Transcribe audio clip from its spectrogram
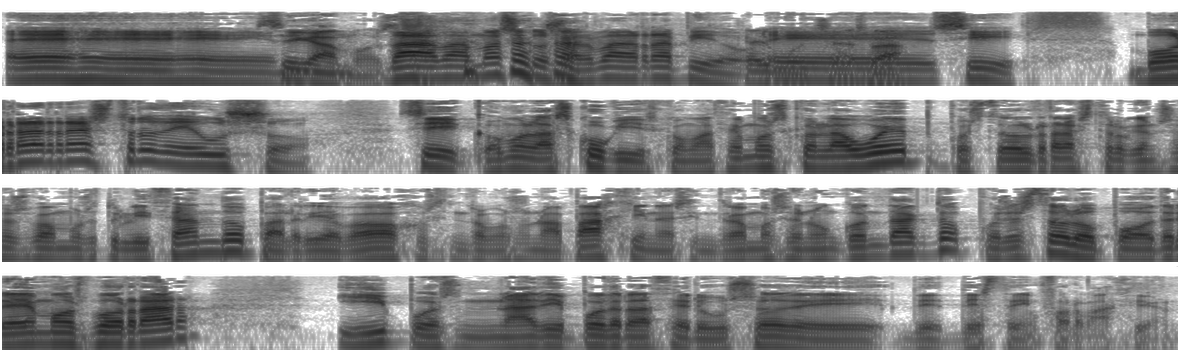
Eh, Sigamos. Va, va, más cosas, va, rápido. Muchas, Eh, va. Sí, borrar rastro de uso. Sí, como las cookies, como hacemos con la web, pues todo el rastro que nosotros vamos utilizando, para arriba, para abajo, si entramos en una página, si entramos en un contacto, pues esto lo podremos borrar y pues nadie podrá hacer uso de, de- de esta información.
